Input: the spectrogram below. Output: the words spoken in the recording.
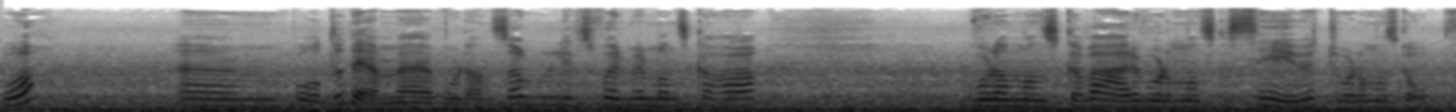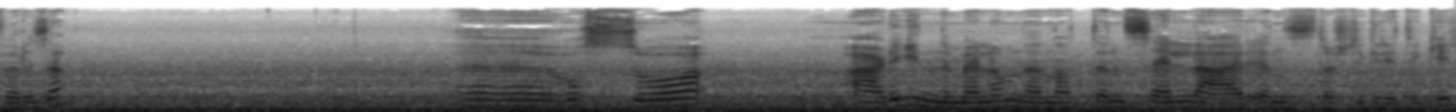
på. Um, både det med hvordan samlivsformer man skal ha, hvordan man skal være, hvordan man skal se ut, hvordan man skal oppføre seg. Uh, og så er det innimellom den at en selv er en største kritiker.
